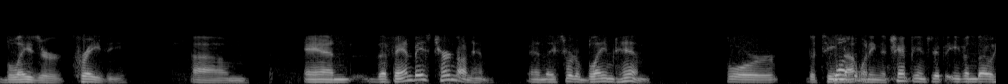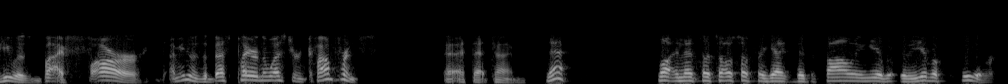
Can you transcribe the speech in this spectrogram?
Blazer crazy, um, and the fan base turned on him, and they sort of blamed him for the team not winning the championship, even though he was by far. I mean, he was the best player in the Western Conference uh, at that time. Yeah. Well, and that's let's also forget that the following year, but the year before,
